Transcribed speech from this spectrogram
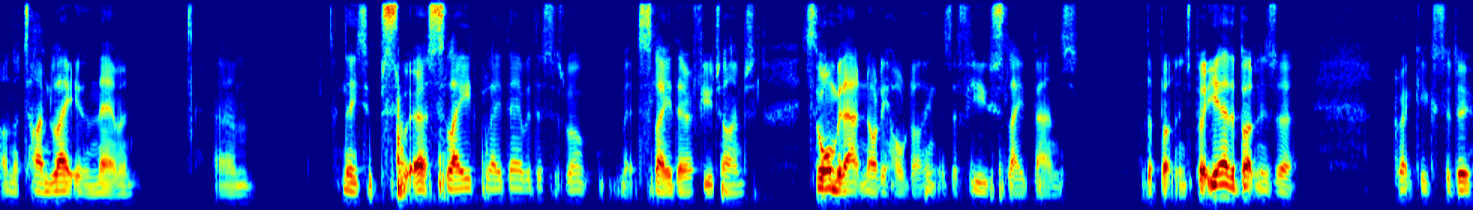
on a time later than them. And um, they uh, Slade played there with us as well. Met Slade there a few times. It's the one without Noddy Holder. I think there's a few Slade bands at the Butlins. But yeah, the Butlins are great gigs to do.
